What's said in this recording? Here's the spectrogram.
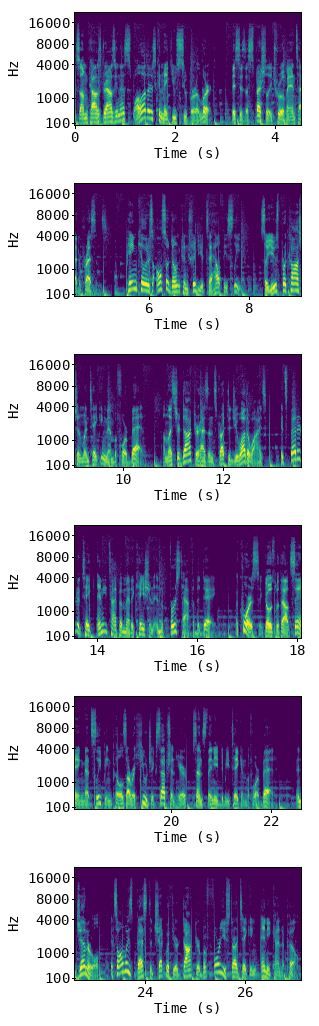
Some cause drowsiness, while others can make you super alert. This is especially true of antidepressants. Painkillers also don't contribute to healthy sleep, so use precaution when taking them before bed. Unless your doctor has instructed you otherwise, it's better to take any type of medication in the first half of the day. Of course, it goes without saying that sleeping pills are a huge exception here since they need to be taken before bed. In general, it's always best to check with your doctor before you start taking any kind of pill.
